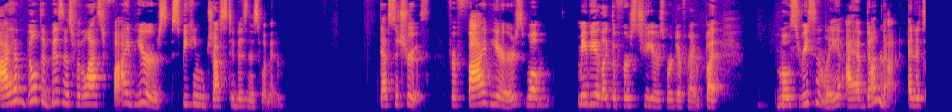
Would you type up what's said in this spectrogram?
I have built a business for the last five years speaking just to business women. That's the truth. For five years, well, maybe like the first two years were different, but most recently I have done that. And it's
